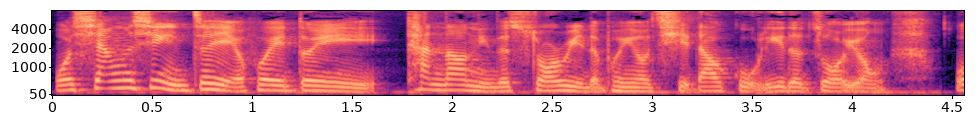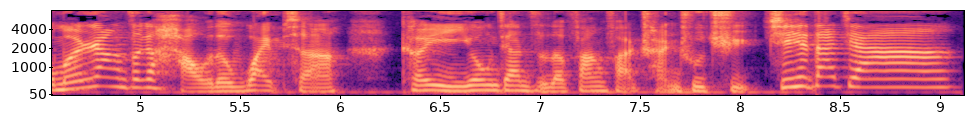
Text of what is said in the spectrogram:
我相信这也会对看到你的 Story 的朋友起到鼓励的作用。我们让这个好的 vibes 啊，可以用这样子的方法传出去。谢谢大家。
